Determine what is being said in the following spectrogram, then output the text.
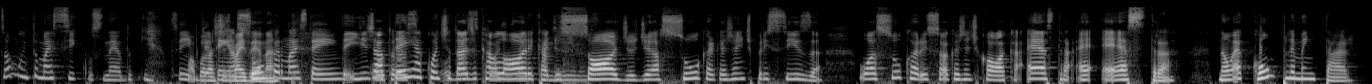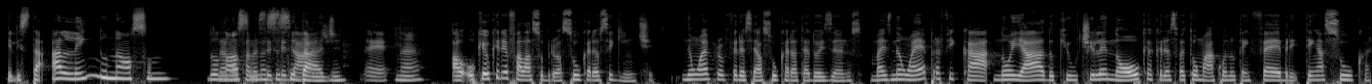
são muito mais secos, né, do que Sim, uma bolacha tem de maisena. açúcar, mas tem E já outras, tem a quantidade calórica coisas, né, de sódio, de açúcar que a gente precisa. O açúcar e só que a gente coloca extra é extra, não é complementar. Ele está além do nosso do da nossa, nossa necessidade. necessidade. É. Né? O que eu queria falar sobre o açúcar é o seguinte: não é para oferecer açúcar até dois anos, mas não é para ficar noiado que o Tilenol que a criança vai tomar quando tem febre tem açúcar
